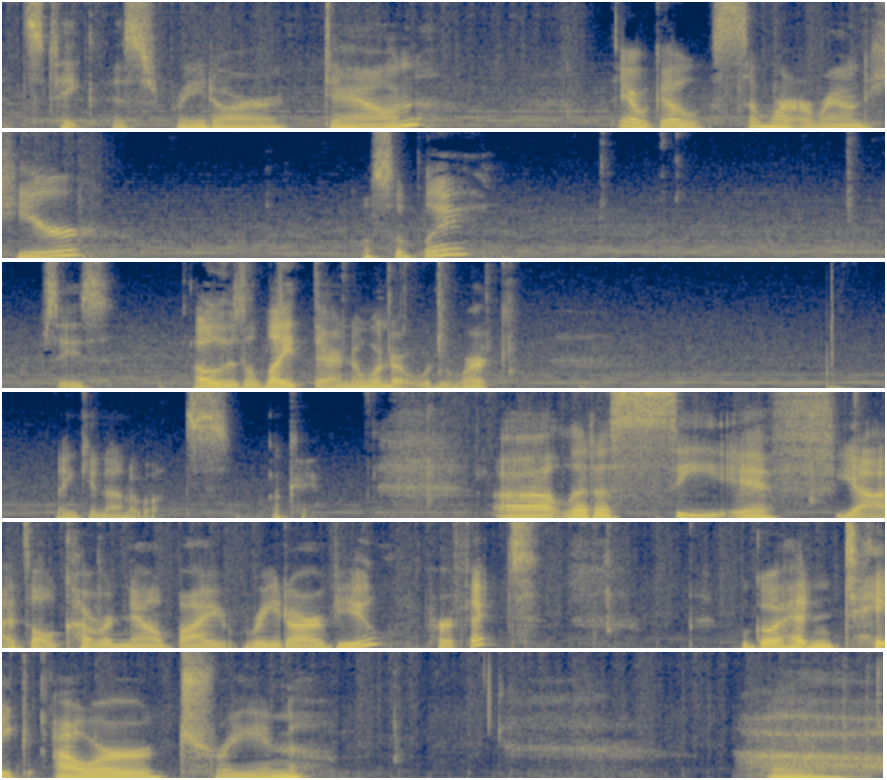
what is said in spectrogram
Let's take this radar down. There we go, somewhere around here, possibly. Oh, there's a light there. No wonder it wouldn't work. Thank you, nanobots. Okay. Uh, let us see if... Yeah, it's all covered now by radar view. Perfect. We'll go ahead and take our train. I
